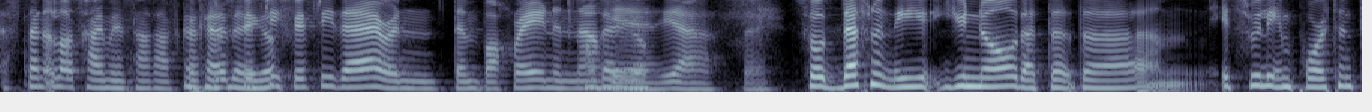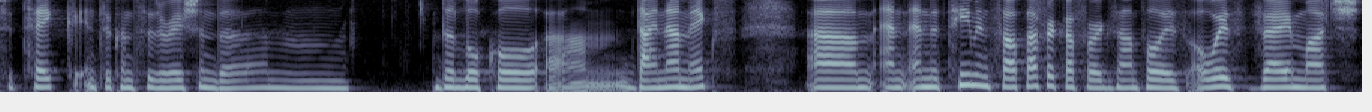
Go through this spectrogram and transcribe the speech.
I spent a lot of time in South Africa, okay, so 50 50 there, and then Bahrain, and now oh, here. Yeah. So. so. definitely, you know that the, the um, it's really important to take into consideration the um, the local um, dynamics, um, and and the team in South Africa, for example, is always very much.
